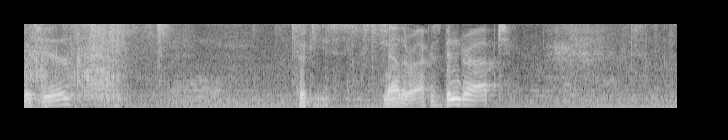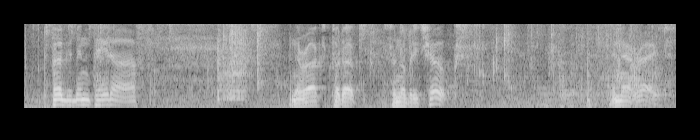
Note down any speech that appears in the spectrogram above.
Which is cookies. Now the rock has been dropped. Pug's been paid off. And the rock's put up so nobody chokes. Isn't that right?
